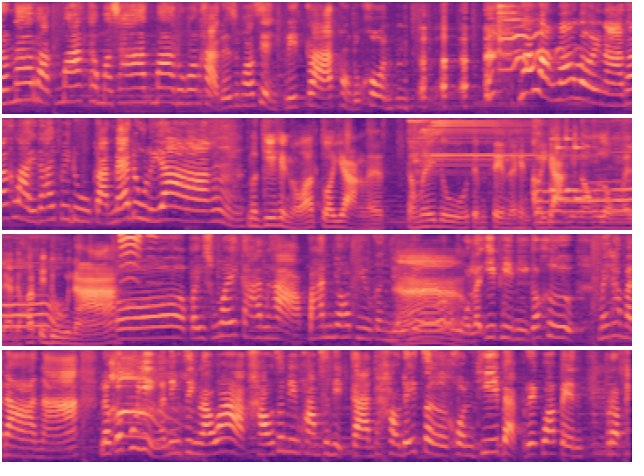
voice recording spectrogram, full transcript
แล้วน่ารักมากธรรมชาติมากทุกคนค่ะ โดยเฉพาะเสียงกรี๊ดกราดของทุกคนน่ารักมากเลยนะถ้าใครได้ไปดูกัน แม่ดูหรือยัง เมื่อกี้เห็นบอกว่าตัวอย่างเลยยังไม่ได้ดูเต็มๆเลยเห็นตัวอย่างที่น้องลงไปแล้วเดี๋ยวค่อยไปดูนะ เออ ไปช่วยกันค่ะปั้นยอดวิวกันเยอะอ่าๆโอ้โหแล้ว EP นี้ก็คือไม่ธรรมดานะ แล้วก็ผู้หญิงอะจริง ๆ แล้วว่าเขาจะมีความสนิทกันถ้าเขาได้เจอคนที่แบบเรียกว่าเป็นประเภ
